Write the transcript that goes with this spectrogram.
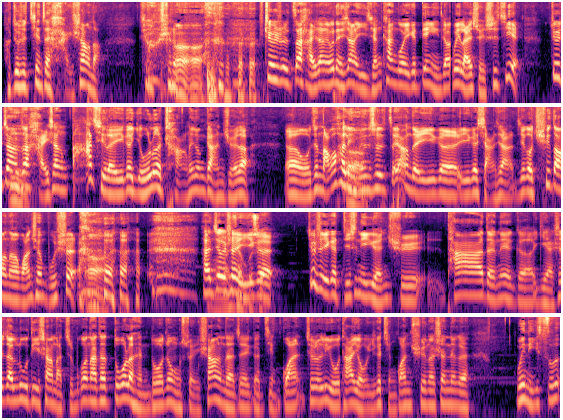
它就是建在海上的。就是，就是在海上，有点像以前看过一个电影叫《未来水世界》，就这样在海上搭起了一个游乐场那种感觉的。呃，我就脑海里面是这样的一个一个想象，结果去到呢，完全不是。它就是一个，就是一个迪士尼园区，它的那个也是在陆地上的，只不过呢，它多了很多这种水上的这个景观，就是例如它有一个景观区呢，是那个威尼斯。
